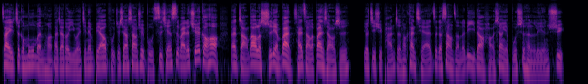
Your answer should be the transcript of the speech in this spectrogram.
在这个 moment 哈，大家都以为今天标普就是要上去补四千四百的缺口哈，但涨到了十点半才涨了半小时，又继续盘整哈，看起来这个上涨的力道好像也不是很连续。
